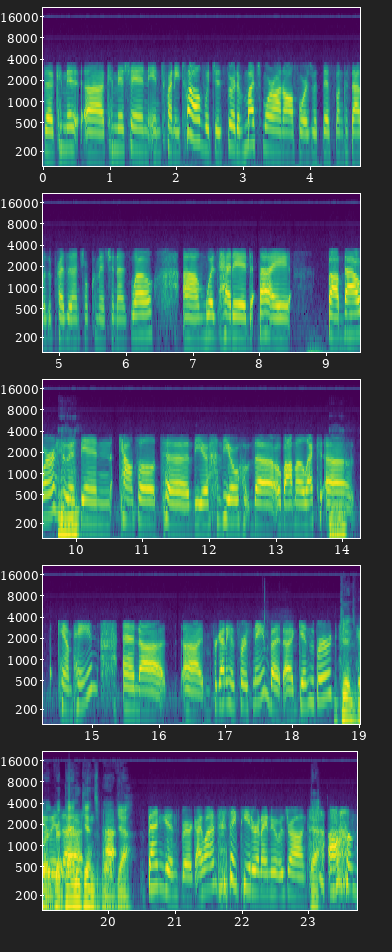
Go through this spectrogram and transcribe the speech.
the commi- uh, commission in 2012, which is sort of much more on all fours with this one because that was a presidential commission as well, um, was headed by Bob Bauer, who mm-hmm. had been counsel to the the, the Obama elect uh, mm-hmm. campaign, and uh, uh, I'm forgetting his first name, but uh, Ginsberg. Ginsberg, is, Ben uh, Ginsberg, yeah. Ben Ginsberg. I wanted to say Peter, and I knew it was wrong. Yeah. Um,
